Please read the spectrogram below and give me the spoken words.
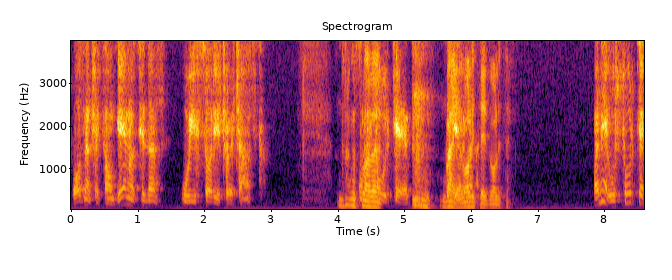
označen kao genocidan u istoriji čovečanstva. Dragoslave, uz Turke, da, izvolite, izvolite. Pa ne, uz Turke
